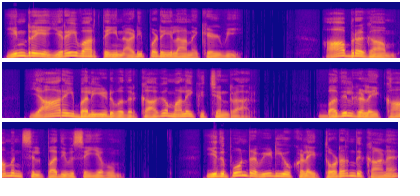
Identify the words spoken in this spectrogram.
இன்றைய இறைவார்த்தையின் அடிப்படையிலான கேள்வி ஆப்ரகாம் யாரை பலியிடுவதற்காக மலைக்குச் சென்றார்? பதில்களை காமெண்ட்ஸில் பதிவு செய்யவும். இது போன்ற வீடியோக்களை தொடர்ந்து காண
